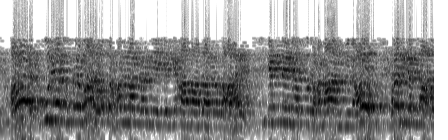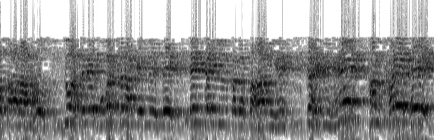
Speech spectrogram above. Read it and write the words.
اور پورے مسلمانوں پر حملہ کرنے کے لیے آمادہ کر رہا ہے۔ اتنے میں عبد الرحمان بن ہو رضی اللہ تعالیٰ ہو جو اصل مبشرہ کے میں سے ایک جلیل القدر صحابی ہیں، کہتے ہیں، ہم کھڑے تھے۔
